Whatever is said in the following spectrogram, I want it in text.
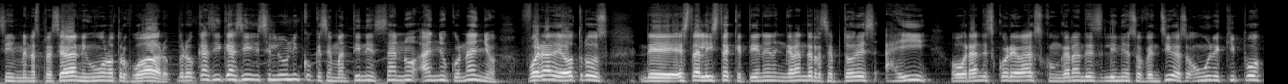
Sin menospreciar a ningún otro jugador. Pero casi, casi es el único que se mantiene sano año con año. Fuera de otros de esta lista que tienen grandes receptores ahí. O grandes corebacks con grandes líneas ofensivas. O un equipo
